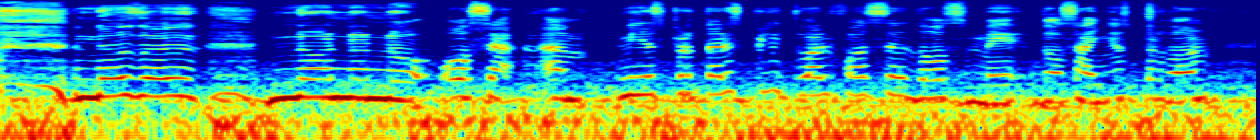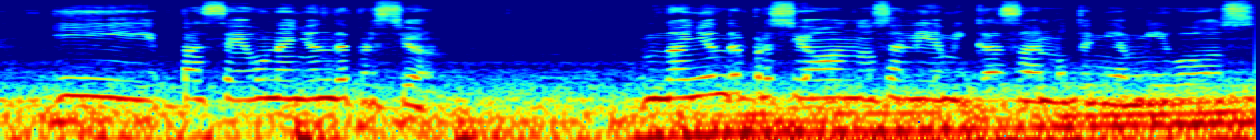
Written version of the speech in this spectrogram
no sabes. No, no, no. O sea, mi despertar espiritual fue hace dos, me- dos años, perdón, y pasé un año en depresión un año en depresión, no salí de mi casa, no tenía amigos,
